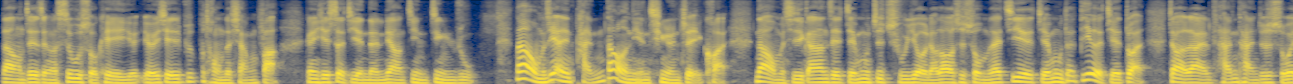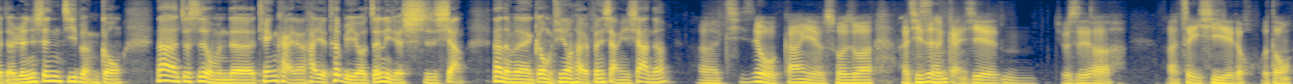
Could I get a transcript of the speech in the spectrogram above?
让这整个事务所可以有有一些不不同的想法，跟一些设计的能量进进入。那我们既然谈到年轻人这一块，那我们其实刚刚在节目之初又聊到的是说，我们在这节目的第二阶段，就要来谈谈就是所谓的人生基本功，那就是我们的天凯呢，他也特别有整理的十项，那能不能跟我们听众朋友分享一下呢？呃，其实我刚刚也有说说，呃，其实很感谢，嗯，就是呃呃这一系列的活动，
